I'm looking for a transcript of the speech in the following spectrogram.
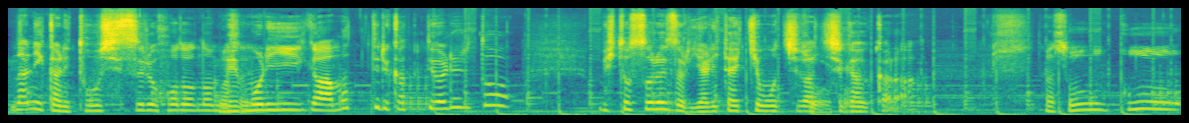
う何かに投資するほどのメモリーが余ってるかって言われると人それぞれやりたい気持ちは違うからまあそこ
